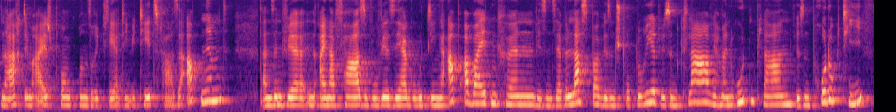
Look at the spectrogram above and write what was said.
nach dem Eisprung unsere Kreativitätsphase abnimmt. Dann sind wir in einer Phase, wo wir sehr gut Dinge abarbeiten können. Wir sind sehr belastbar, wir sind strukturiert, wir sind klar, wir haben einen guten Plan, wir sind produktiv.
